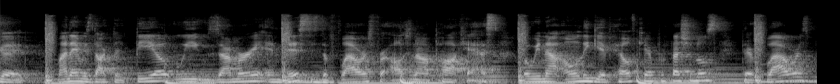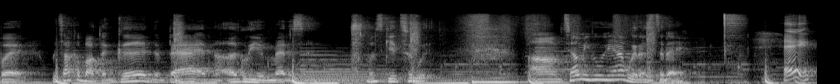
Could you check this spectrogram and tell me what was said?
Good? My name is Dr. Theo Uyi Uzamere, and this is the Flowers for Algernon podcast, where we not only give healthcare professionals their flowers, but we talk about the good, the bad, and the ugly of medicine. Let's get to it. Um, tell me who we have with us today. Hey.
